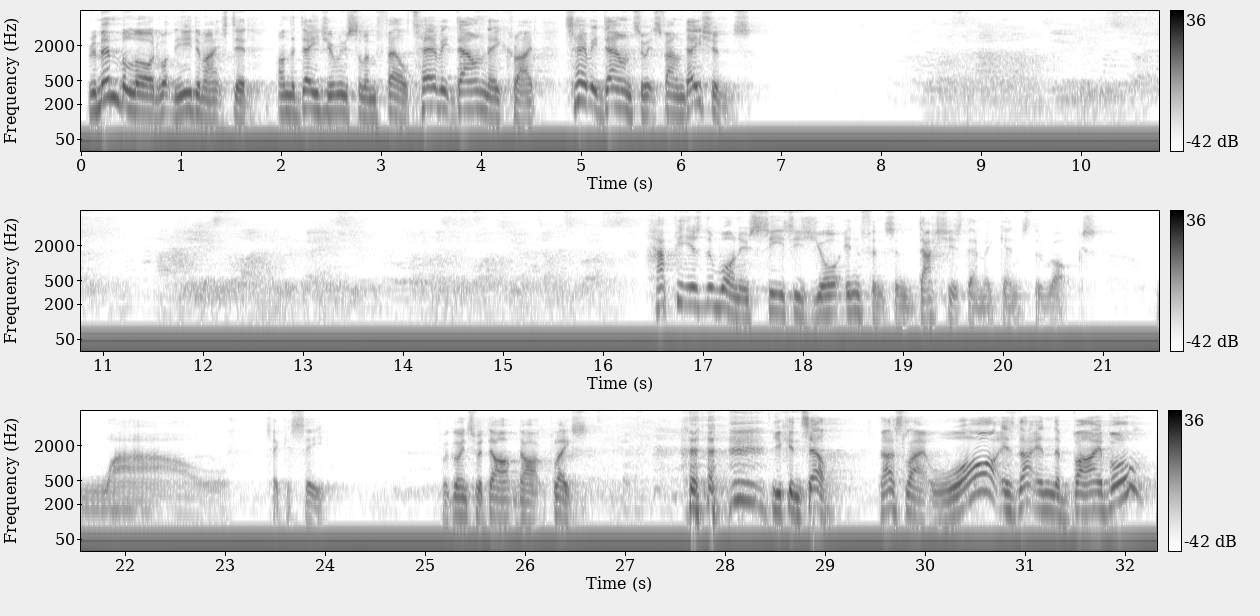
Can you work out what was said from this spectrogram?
Remember, Lord, what the Edomites did on the day Jerusalem fell. Tear it down, they cried. Tear it down to its foundations. Happy is the one who seizes your infants and dashes them against the rocks. Wow. Take a seat. We're going to a dark, dark place. you can tell. That's like, what? Is that in the Bible?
